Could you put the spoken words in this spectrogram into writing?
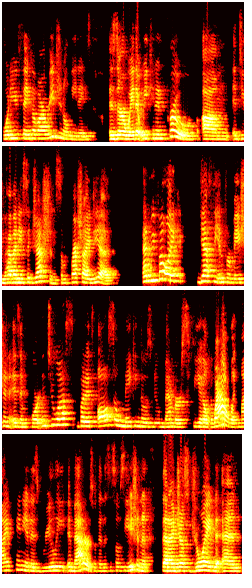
What do you think of our regional meetings? Is there a way that we can improve? Um, do you have any suggestions some fresh ideas? And we felt like yes, the information is important to us, but it's also making those new members feel, wow, like my opinion is really, it matters within this association that I just joined and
